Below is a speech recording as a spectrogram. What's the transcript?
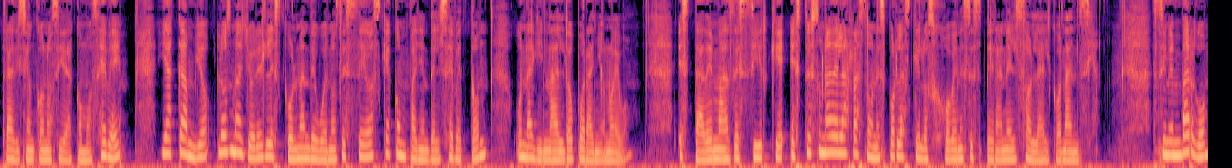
tradición conocida como CB, y a cambio los mayores les colman de buenos deseos que acompañan del cebetón un aguinaldo por año nuevo. Está de más decir que esto es una de las razones por las que los jóvenes esperan el solal con ansia. Sin embargo,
